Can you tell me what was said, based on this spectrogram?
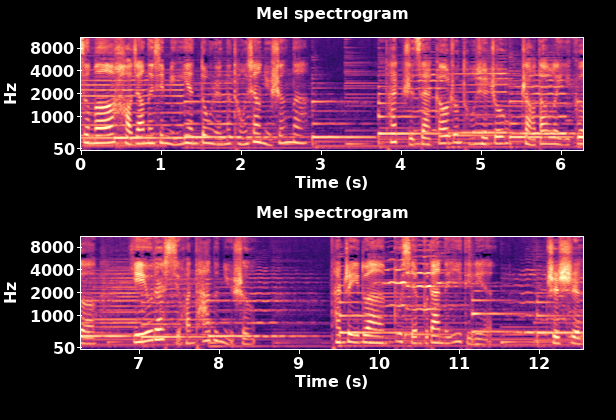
怎么好叫那些明艳动人的同校女生呢？他只在高中同学中找到了一个也有点喜欢他的女生，谈这一段不咸不淡的异地恋。只是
